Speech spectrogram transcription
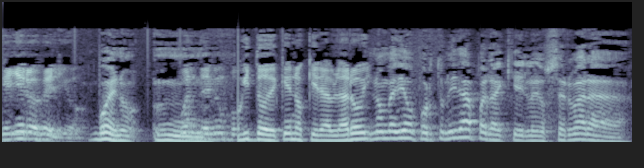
Ingeniero Esbelio, Bueno, mm, cuénteme un poquito de qué nos quiere hablar hoy. no me dio oportunidad para que le observara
